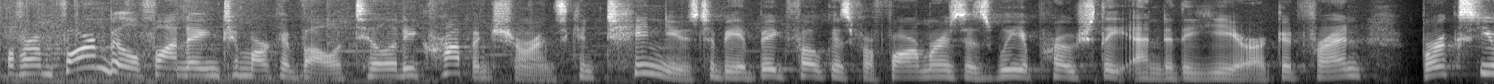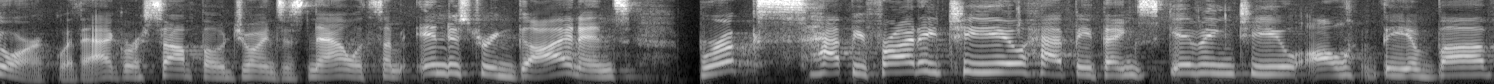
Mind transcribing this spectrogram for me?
Well, from farm bill funding to market volatility, crop insurance continues to be a big focus for farmers as we approach the end of the year. Our good friend Brooks York with AgriSompo joins us now with some industry guidance. Brooks, happy Friday to you. Happy Thanksgiving to you, all of the above.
